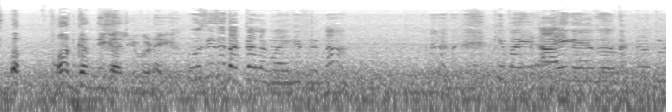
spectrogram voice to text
तो बहुत गंदी गाली पड़ेगी। उसी से धक्का लगवाएँगे फिर ना। कि भाई आए गए तो धक्का तू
